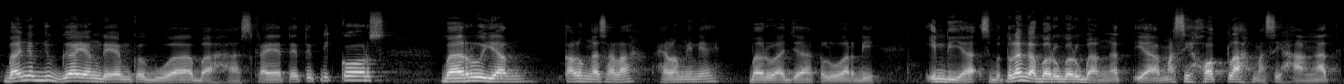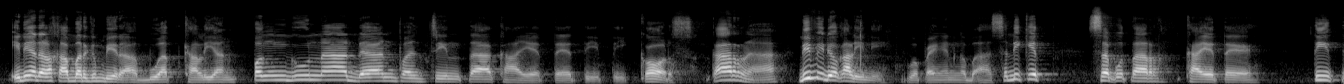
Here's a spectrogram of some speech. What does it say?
banyak juga yang DM ke gua bahas KYT Titikors baru yang kalau nggak salah helm ini baru aja keluar di India sebetulnya nggak baru-baru banget. Ya masih hot lah masih hangat. Ini adalah kabar gembira buat kalian pengguna dan pencinta KYT TT Course. Karena di video kali ini gue pengen ngebahas sedikit seputar KYT TT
